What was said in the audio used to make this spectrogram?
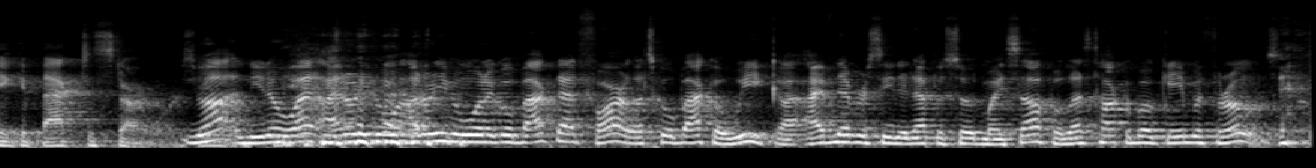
take it back to Star Wars. No, and you know what? I don't even I don't even want to go back that far. Let's go back a week. I, I've never seen an episode myself, but let's talk about Game of Thrones.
